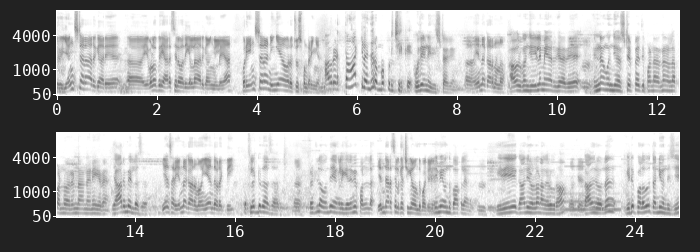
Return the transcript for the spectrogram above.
ஒரு யங்ஸ்டரா இருக்காரு. எவ்வளவு பெரிய அரசியல்வாதிகள்லாம் இருக்காங்க இல்லையா? ஒரு யங்ஸ்டரா நீங்க அவரை சூஸ் பண்றீங்க? அவரோட தாட் வந்து ரொம்ப பிடிச்சிருக்கு. உதயநிதி ஸ்டாலின். என்ன காரணம்னா? அவர் கொஞ்சம் இளமையா இருக்காரு. இன்னும் கொஞ்சம் ஸ்டெப் எடுத்து பண்ணாருன்னா நல்லா பண்ணுவாருன்னு நான் நினைக்கிறேன். யாருமே இல்லை சார் ஏன் சார் என்ன காரணம்? ஏன் இந்த விரக்தி? ஃப்ளட்டு தான் சார் ஃப்ளட்டில் வந்து எங்களுக்கு எதுவுமே பண்ணல. எந்த அரசியல் கட்சிக்கும் வந்து பார்க்கல? எதுவுமே வந்து பார்க்கல எங்களை. இதே காந்தி ரோட்ல நாங்கள் இருக்கிறோம். காந்தி ரோட்ல இடுப்பு அளவு தண்ணி வந்துச்சு.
